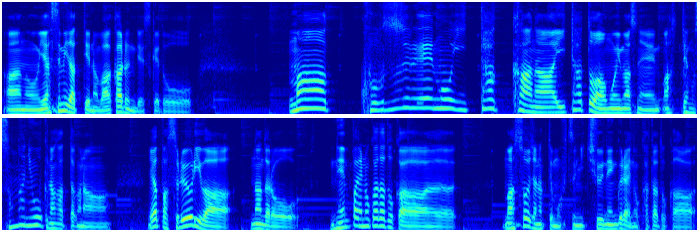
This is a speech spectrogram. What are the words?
あの休みだっていうのは分かるんですけどまあ子連れもいたかな？いたとは思いますね。あでもそんなに多くなかったかな。やっぱそれよりはなんだろう年配の方とかまあそうじゃなくても普通に中年ぐらいの方とか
